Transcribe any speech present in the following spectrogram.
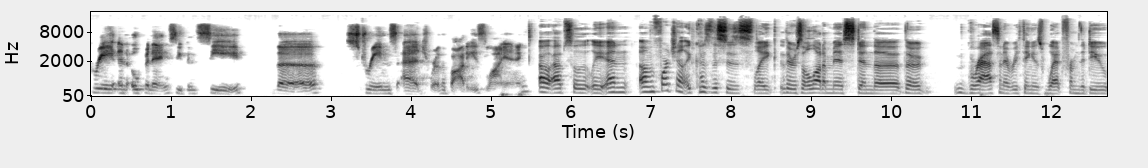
create an opening so you can see the stream's edge where the body's lying oh absolutely and unfortunately because this is like there's a lot of mist and the the grass and everything is wet from the dew.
